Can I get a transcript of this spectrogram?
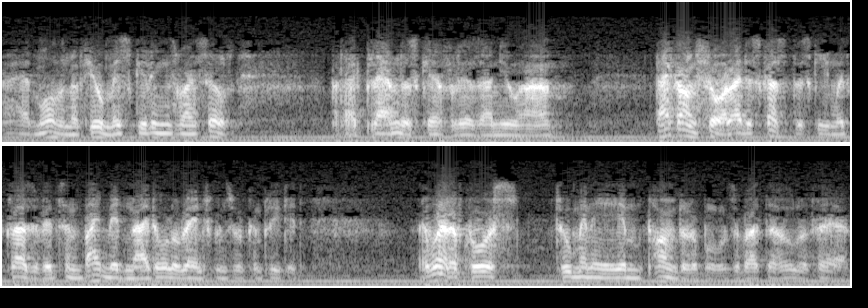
I had more than a few misgivings myself, but I planned as carefully as I knew how. Back on shore, I discussed the scheme with Clausewitz, and by midnight, all arrangements were completed. There were, of course, too many imponderables about the whole affair.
